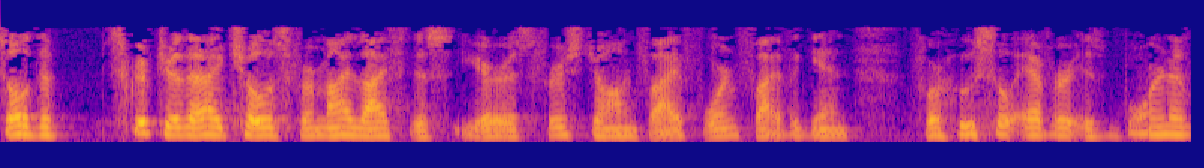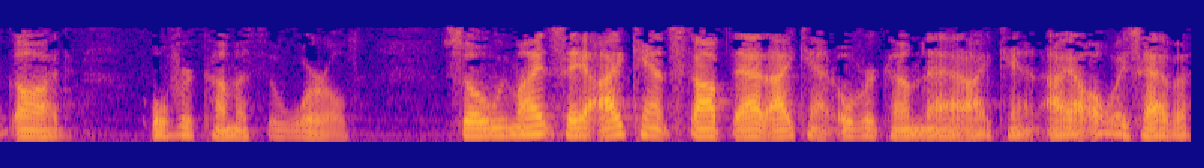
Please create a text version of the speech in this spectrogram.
So the scripture that I chose for my life this year is 1 John 5, 4 and 5 again. For whosoever is born of God overcometh the world. So we might say, I can't stop that. I can't overcome that. I can't. I always have a,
